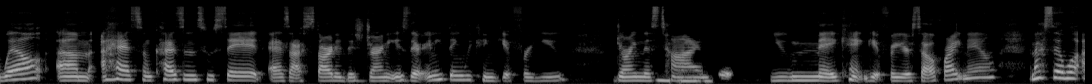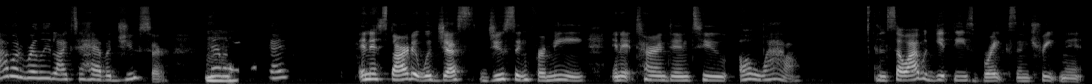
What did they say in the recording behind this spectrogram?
Well, um, I had some cousins who said, as I started this journey, is there anything we can get for you during this mm-hmm. time that you may can't get for yourself right now? And I said, well, I would really like to have a juicer. And mm-hmm. like, okay. And it started with just juicing for me, and it turned into, oh, wow. And so I would get these breaks in treatment,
